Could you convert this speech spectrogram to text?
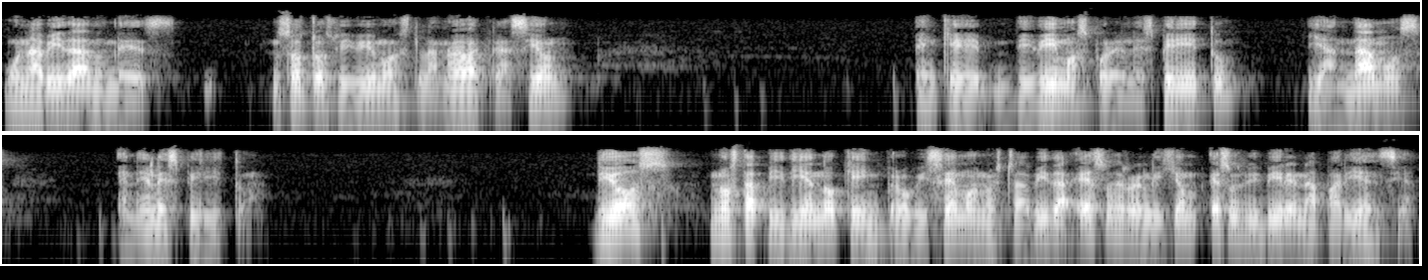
Una vida donde nosotros vivimos la nueva creación, en que vivimos por el Espíritu y andamos en el Espíritu. Dios no está pidiendo que improvisemos nuestra vida. Eso es religión, eso es vivir en apariencia.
